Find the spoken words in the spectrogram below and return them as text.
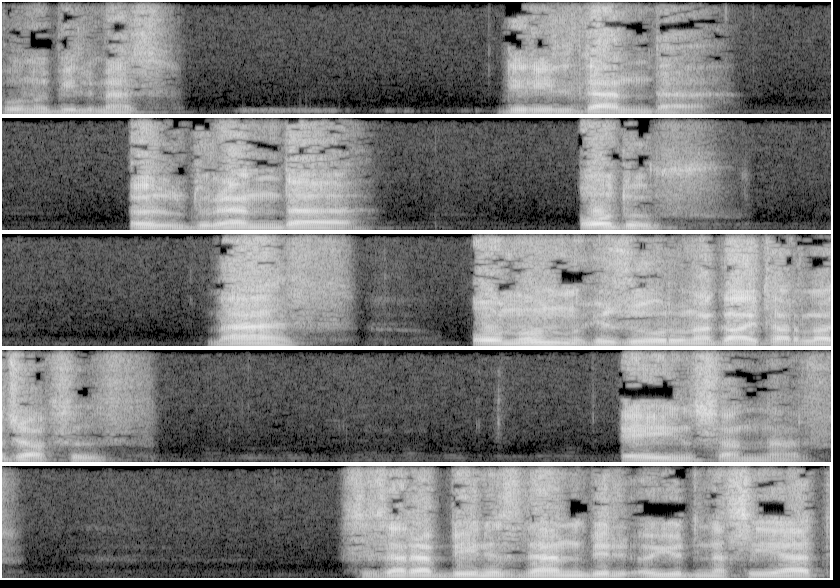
bunu bilməz. Dirildən də, öldürən də O'dur. Məhz O'nun hüzuruna qaytarılacaqsınız. Ey insanlar! Sizə Rəbbinizdən bir öyüd nəsiyyət,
